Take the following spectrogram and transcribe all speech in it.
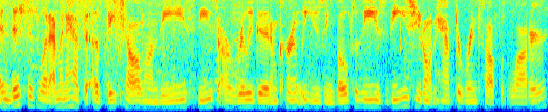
And this is what I'm going to have to update y'all on these. These are really good. I'm currently using both of these. These you don't have to rinse off with water.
